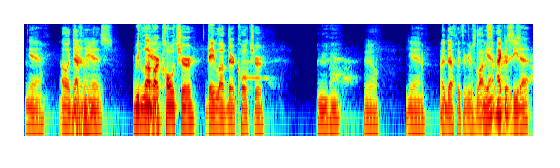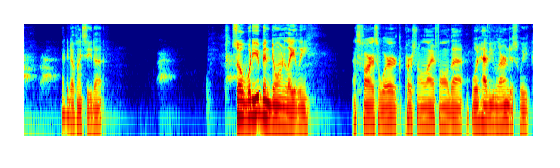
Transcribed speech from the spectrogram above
Yeah. Oh, it know what I definitely is. We love Yeah. our culture. They love their culture. Mm-hmm. You know. Yeah. I definitely think there's a lot of Yeah, I could see that. I could definitely see that. So, what have you been doing lately, as far as work, personal life, all that? What have you learned this week?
